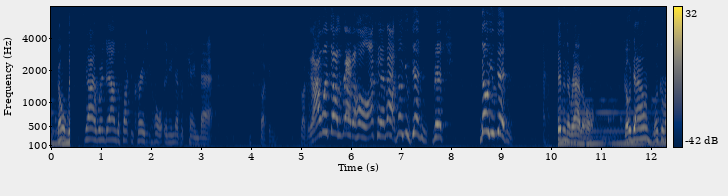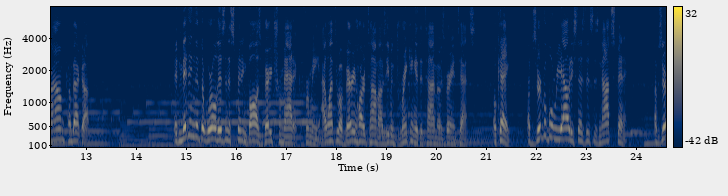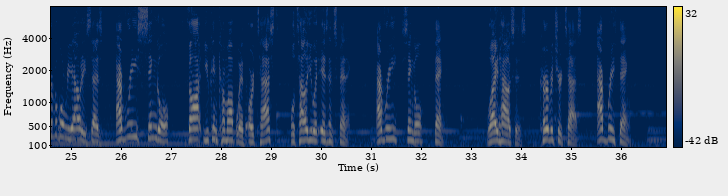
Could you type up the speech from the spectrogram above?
Don't. Li- This guy went down the fucking crazy hole and he never came back. You fucking, fucking. I went down the rabbit hole. I came out. No, you didn't, bitch. No, you didn't. live in the rabbit hole. Go down, look around, come back up. Admitting that the world isn't a spinning ball is very traumatic for me. I went through a very hard time. I was even drinking at the time. It was very intense. Okay, observable reality says this is not spinning. Observable reality says every single thought you can come up with or test will tell you it isn't spinning. Every single thing. Lighthouses, curvature tests, everything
